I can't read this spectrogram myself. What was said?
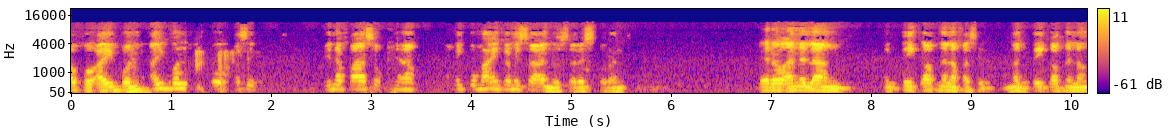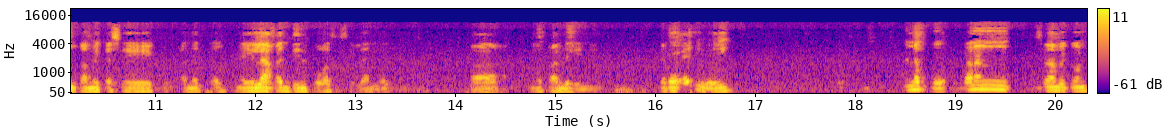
Opo, eyeball. Hmm. Eyeball po kasi pinapasok niya, may kumain kami sa ano, sa restaurant. Pero ano lang, nag-take out na lang kasi, nag-take out na lang kami kasi ano to, may lakad din po kasi sila mag uh, ng family niya. Pero anyway, ano po, parang sabi ko,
